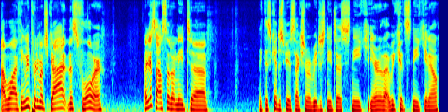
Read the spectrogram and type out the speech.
Uh, well, I think we pretty much got this floor. I guess I also don't need to... Like, this could just be a section where we just need to sneak, you know, that we could sneak, you know?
